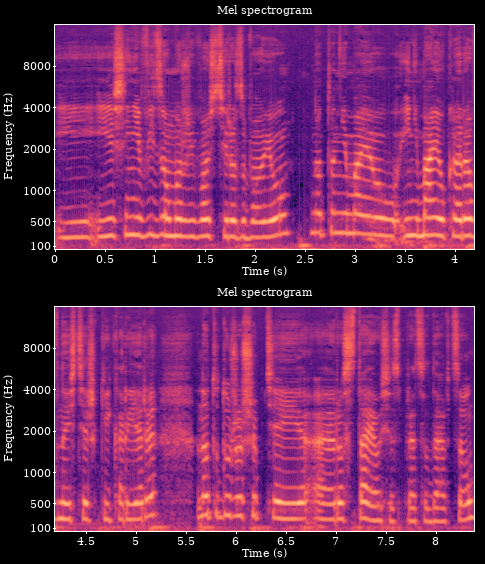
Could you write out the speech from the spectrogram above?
i, i jeśli nie widzą możliwości rozwoju, no to nie mają i nie mają klarownej ścieżki kariery, no to dużo szybciej rozstają się z pracodawcą.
